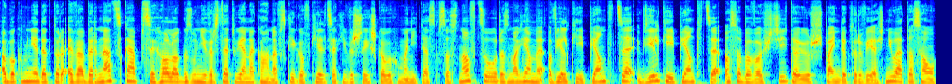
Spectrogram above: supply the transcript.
obok mnie dr Ewa Bernacka, psycholog z Uniwersytetu Jana Kochanowskiego w Kielcach i Wyższej Szkoły Humanitas w Sosnowcu. Rozmawiamy o Wielkiej Piątce. Wielkiej Piątce osobowości, to już pani doktor wyjaśniła, to są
